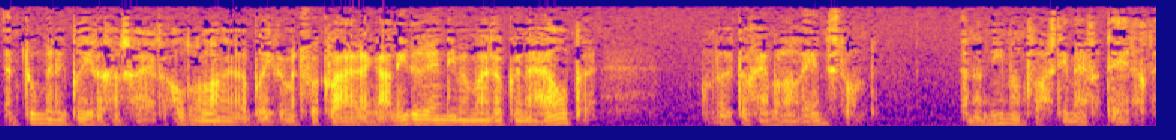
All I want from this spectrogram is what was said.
En toen ben ik brieven gaan schrijven, al door langere brieven met verklaringen aan iedereen die me maar zou kunnen helpen. Omdat ik toch helemaal alleen stond. En er niemand was die mij verdedigde.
